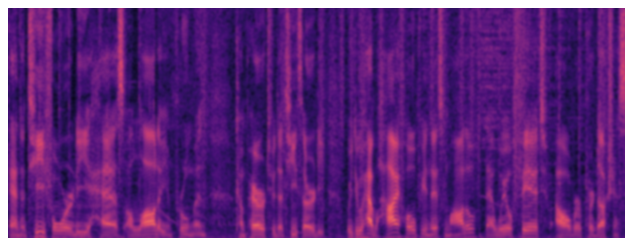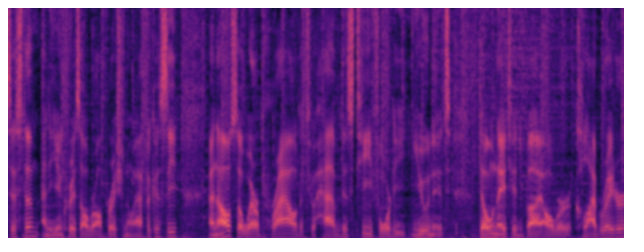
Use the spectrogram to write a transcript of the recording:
and the T40 has a lot of improvement compared to the T30. We do have high hope in this model that will fit our production system and increase our operational efficacy. And also we're proud to have this T40 unit donated by our collaborator,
